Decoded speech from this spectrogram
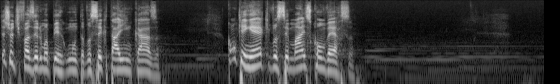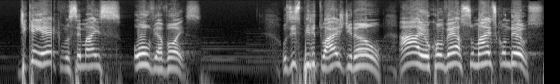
Deixa eu te fazer uma pergunta, você que está aí em casa. Com quem é que você mais conversa? De quem é que você mais ouve a voz? Os espirituais dirão: Ah, eu converso mais com Deus.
